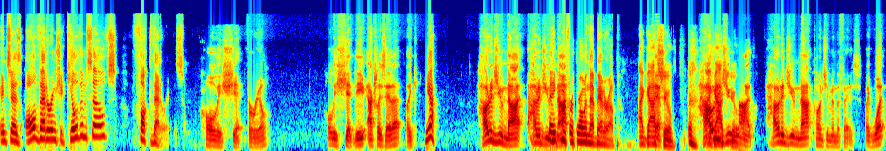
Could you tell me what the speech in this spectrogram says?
and says all veterans should kill themselves. Fuck veterans. Holy shit, for real? Holy shit! Do you actually say that? Like, Yeah. How did you not? How did you Thank not? you for throwing that banner up. I got you. how got did you, you. not? How did you not punch him in the face? Like what?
